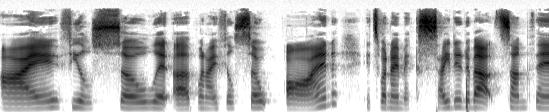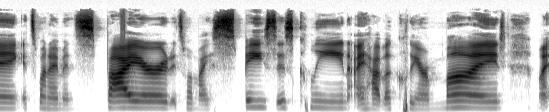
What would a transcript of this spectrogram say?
I feel so lit up, when I feel so on. It's when I'm excited about something. It's when I'm inspired. It's when my space is clean. I have a clear mind. My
